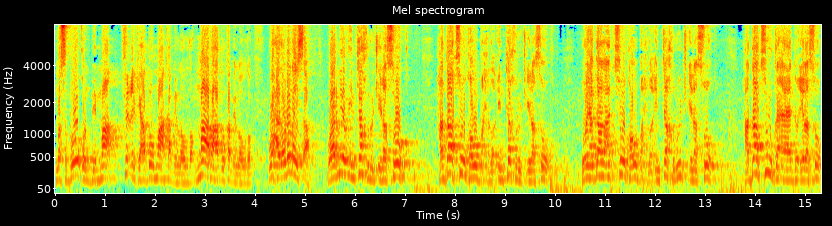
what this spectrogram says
masbuuqun bimaa ficilkii hadduu maa ka bilowdo maaba hadduu ka bilowdo. Waxaad odhanaysaa waarniyow in takhruj ila suuq? Haddaad suuqa u baxdo in takhruj ila suuq. Oy haddaad suuqa u baxdo in takhruj ila suuq. Haddaad suuqa aaddo ila suuq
